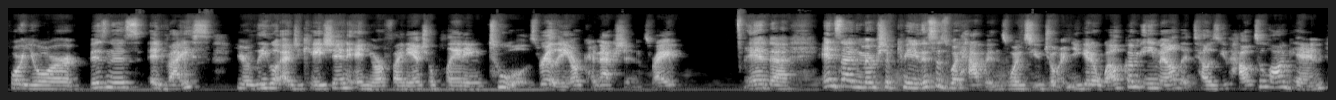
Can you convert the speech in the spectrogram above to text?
for your business advice, your legal education, and your financial planning tools, really, or connections, right? And uh, inside the membership community, this is what happens once you join. You get a welcome email that tells you how to log in.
